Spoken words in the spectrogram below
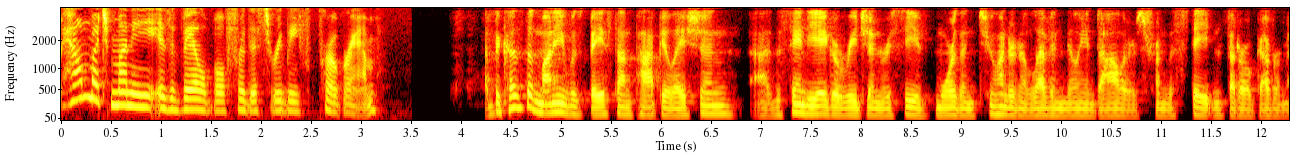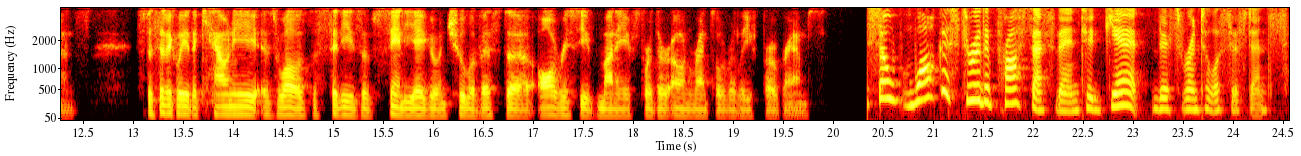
How much money is available for this relief program? Because the money was based on population, uh, the San Diego region received more than $211 million from the state and federal governments. Specifically, the county, as well as the cities of San Diego and Chula Vista, all received money for their own rental relief programs. So, walk us through the process then to get this rental assistance.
